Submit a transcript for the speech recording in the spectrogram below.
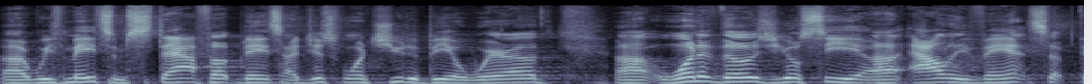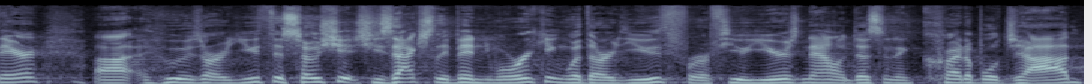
uh, we've made some staff updates I just want you to be aware of. Uh, one of those, you'll see uh, Allie Vance up there, uh, who is our youth associate. She's actually been working with our youth for a few years now and does an incredible job.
